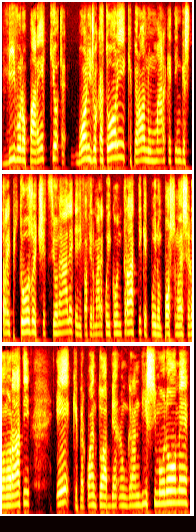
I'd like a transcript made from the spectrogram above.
vivono parecchio, cioè buoni giocatori che però hanno un marketing strepitoso, eccezionale, che gli fa firmare quei contratti che poi non possono essere onorati e che per quanto abbiano un grandissimo nome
